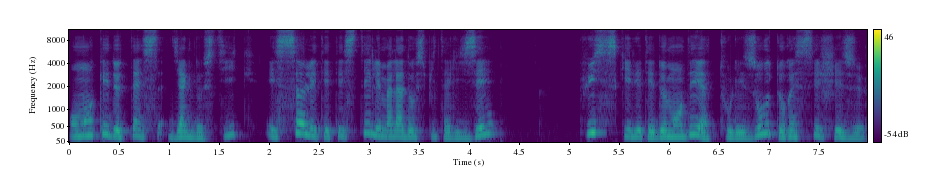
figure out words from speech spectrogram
on manquait de tests diagnostiques et seuls étaient testés les malades hospitalisés, puisqu'il était demandé à tous les autres de rester chez eux.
